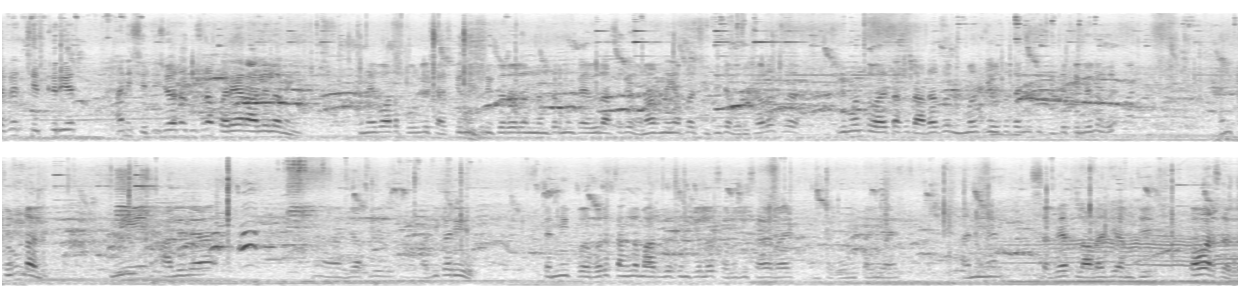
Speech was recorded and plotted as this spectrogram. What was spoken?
सगळेच शेतकरी आहेत आणि शेतीशिवाय आता दुसरा पर्याय आलेला नाही. नाही बा आता पूर्वी शासकीय नोकरी करेल आणि नंतर मग काही होईल असं काही होणार नाही. आपल्या शेतीच्या भरोशावरच श्रीमंत व्हायचं असं दादाचं मत जे होतं त्यांनी ते सिद्ध केलेलं होतं. आणि करून आले. मी आलेल्या जे आपले अधिकारी आहेत त्यांनी ब- बरंच चांगलं मार्गदर्शन केलं. सरोजी साहेब आहेत आमचे रोहिताई आहेत आणि सगळ्यात लाडाचे आमचे पवार सर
